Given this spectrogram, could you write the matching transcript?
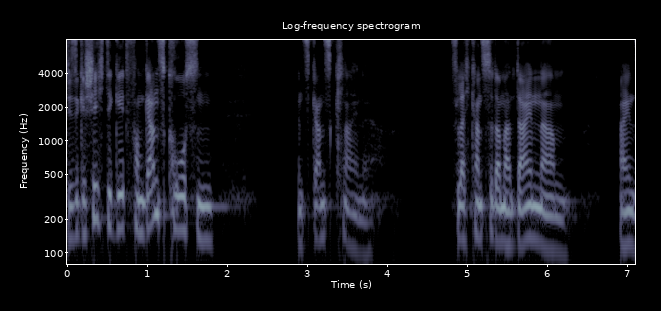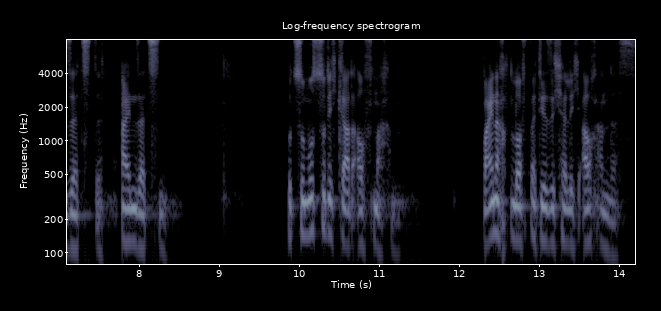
Diese Geschichte geht vom ganz Großen ins ganz Kleine. Vielleicht kannst du da mal deinen Namen einsetzen. Wozu musst du dich gerade aufmachen? Weihnachten läuft bei dir sicherlich auch anders.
